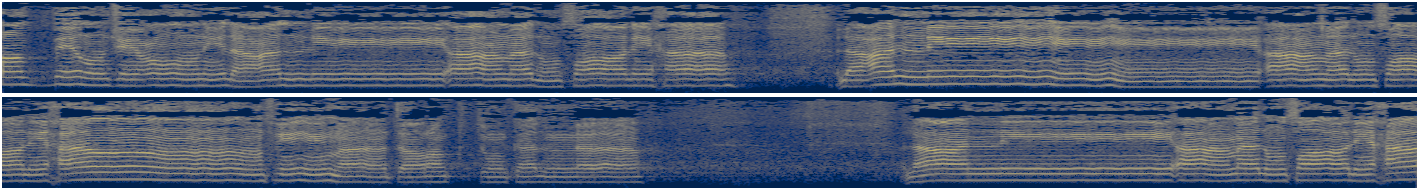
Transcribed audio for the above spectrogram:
رب ارجعون لعلي أعمل صالحا لعلي أعمل صالحا فيما تركت كلا. لعلي أعمل صالحا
